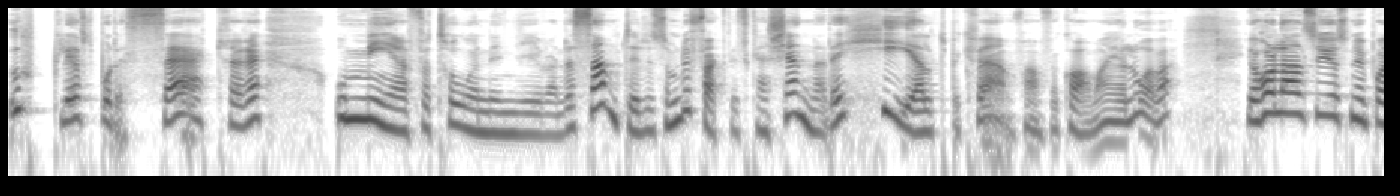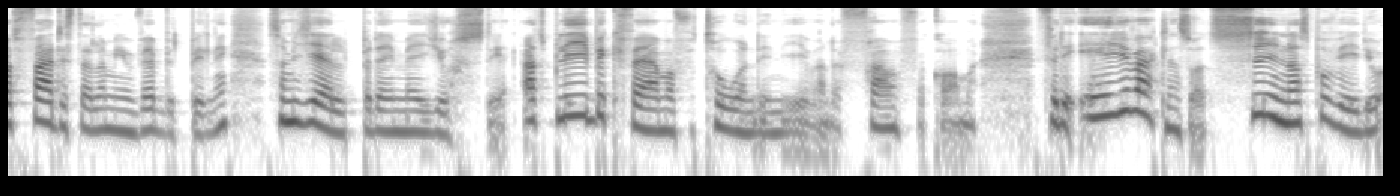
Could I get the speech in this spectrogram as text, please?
upplevs både säkrare och mer förtroendeingivande samtidigt som du faktiskt kan känna dig helt bekväm framför kameran, jag lovar. Jag håller alltså just nu på att färdigställa min webbutbildning som hjälper dig med just det, att bli bekväm och förtroendeingivande framför kameran. För det är ju verkligen så att synas på video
